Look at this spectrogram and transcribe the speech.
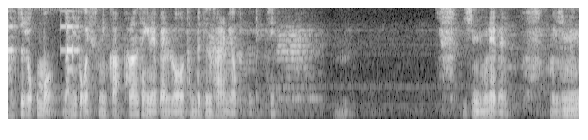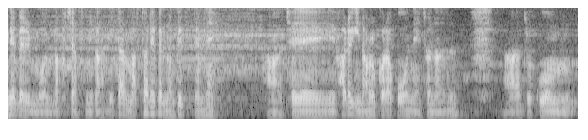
아무튼 조금 뭐 난이도가 있으니까 파란색 레벨로 덤벼든 사람이 없겠지. 26레벨. 뭐 26레벨 뭐 나쁘지 않습니다. 일단 마스터 레벨을 넘겼기 때문에 아, 제 화력이 나올 거라고 네, 저는 아, 조금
